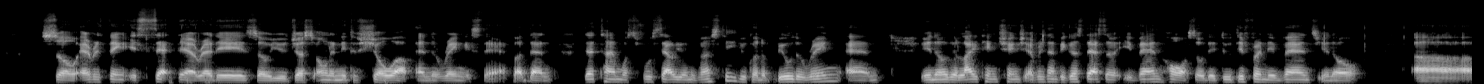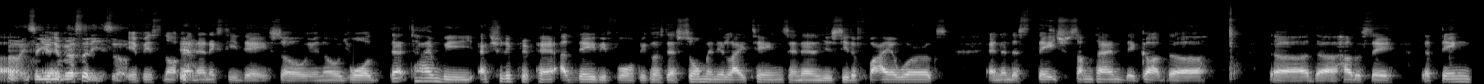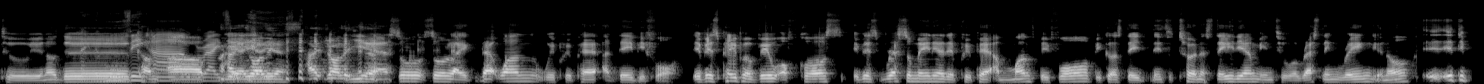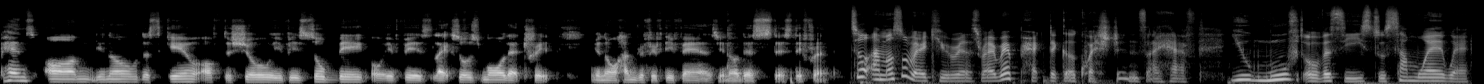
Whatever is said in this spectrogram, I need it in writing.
So everything is set there already. So you just only need to show up and the ring is there. But then that time was Full Sail University. You got to build the ring and you know the lighting change every time because that's an event hall. So they do different events. You know. Uh, oh, it's a university, so if it's not yeah. an NXT day, so you know for that time we actually prepare a day before because there's so many lightings, and then you see the fireworks, and then the stage. Sometimes they got the the the how to say the thing to you know do like come up, up. Right. Yeah, yeah, yeah. Hydraulic. yeah, so so like that one we prepare a day before. If it's pay per view, of course. If it's WrestleMania, they prepare a month before because they need to turn a stadium into a wrestling ring. You know, it, it depends on you know the scale of the show. If it's so big or if it's like so small that treat you know 150 fans. You know, there's there's different. So I'm also very curious, right? Very practical questions I have. You moved overseas to somewhere where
